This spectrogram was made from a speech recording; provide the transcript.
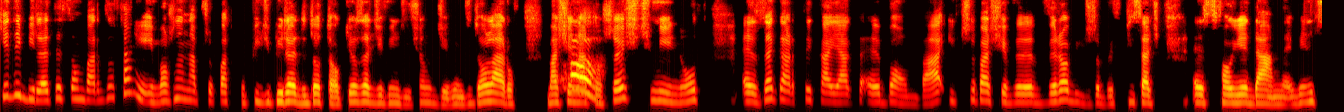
kiedy bilety są bardzo tanie i można na przykład kupić bilet do Tokio za 99 dolarów. Ma się na to 6 minut, e, zegar tyka jak e, bomba i trzeba się wyrobić, żeby wpisać e, swoje dane. Więc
